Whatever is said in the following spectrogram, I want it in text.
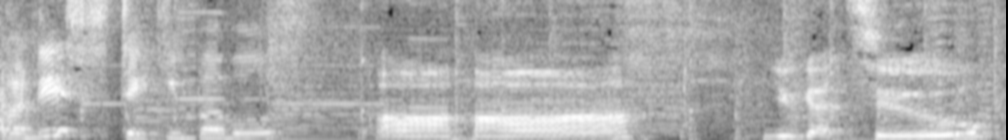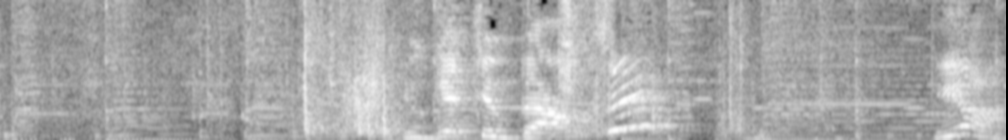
are these sticky bubbles? Uh-huh. You get to... You get to bounce it? Yeah.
